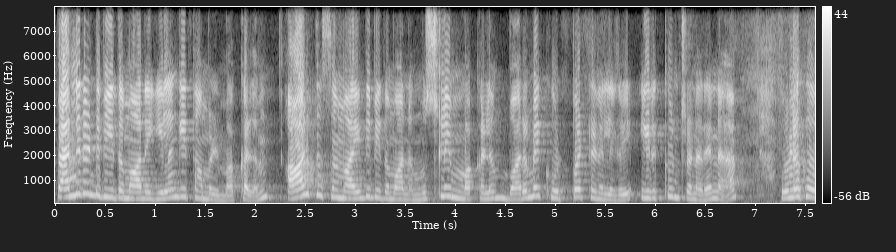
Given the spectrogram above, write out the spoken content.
பன்னிரண்டு வீதமான இலங்கை தமிழ் மக்களும் ஆறு தசம் ஐந்து வீதமான முஸ்லிம் மக்களும் வறுமைக்கு உட்பட்ட நிலையில் இருக்கின்றனர் என உலக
